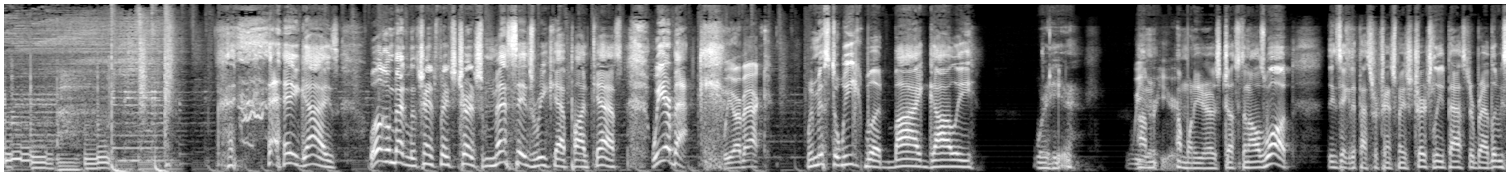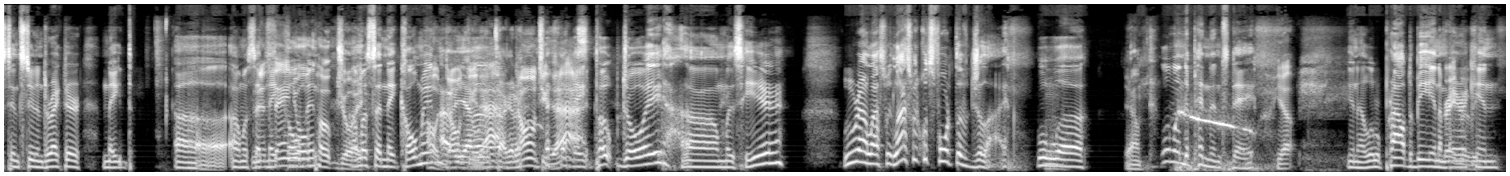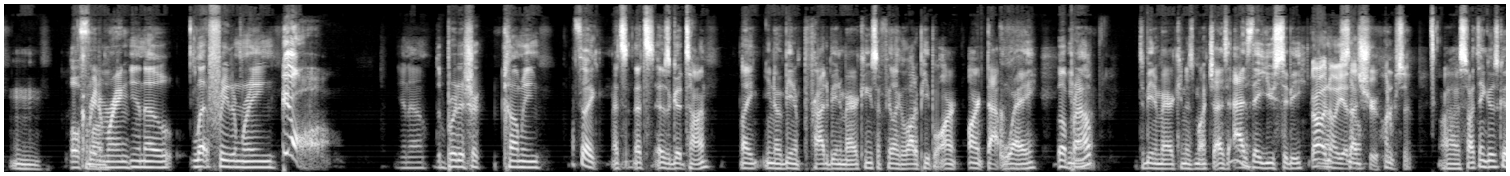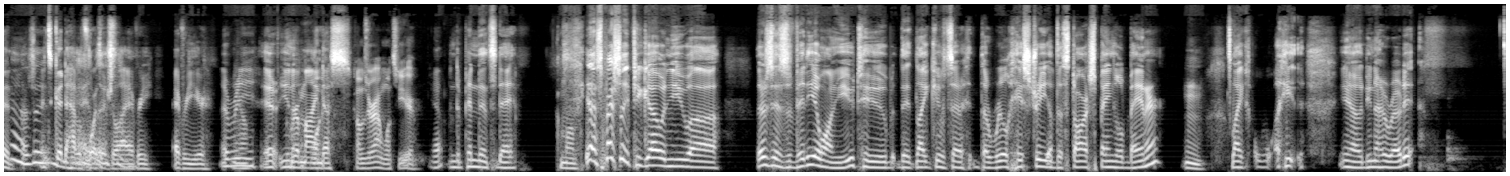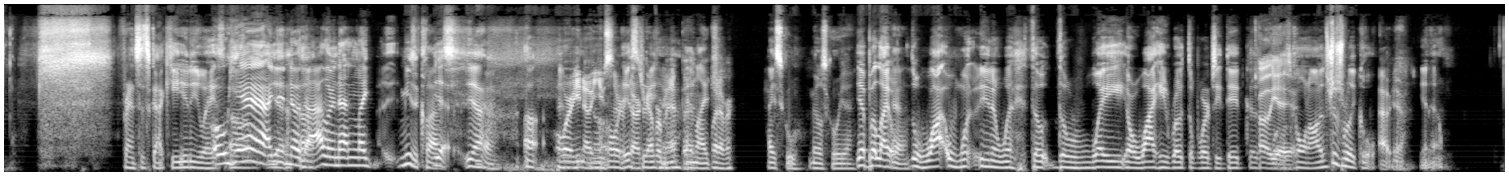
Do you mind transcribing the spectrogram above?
hey guys, welcome back to the Transformation Church Message Recap Podcast. We are back. We are back. We missed a week, but by golly, we're here. We I'm, are here. I'm one of your hosts, Justin Oswald, the executive pastor of Transformation Church, lead pastor Brad Livingston, student director Nate. Uh, I almost said Nate Coleman. Popejoy. I almost said Nate Coleman. oh, don't yeah, do that. Don't do that. Nate Popejoy um, is here. We were out last week. Last week was Fourth of July. Little uh, Yeah. little Independence Day. yep. You know, a little proud to be an Great. American. Mm. Little Come freedom on. ring. You know, let freedom ring. Yeah. You know, the British are coming. I feel like that's that's it was a good time. Like you know, being proud to be an American. Because I feel like a lot of people aren't aren't that way. Well, proud. know, to be an American as much as as they used to be. Oh know, no, yeah, so, that's true. Hundred percent. Uh, so I think it was good. Yeah, it's, a- It's good to have yeah, a Fourth of July every every year. every you er, you know, Remind us. Comes around once a year. Independence Day. Come on. Yeah, especially if you go and you uh there's this video on YouTube that like gives a, the real history of the Star Spangled Banner. Mm. Like he, you know, do you know who wrote it? Francis Scott Key. Anyways. Oh um, yeah, I didn't know uh, that. I learned that in like music class. yeah. Uh, Or, you know, and- use or our history, government, yeah. but And, like- whatever. High school, middle school. Yeah. Yeah, but like Yeah. the why, wh- you know, when the the way or why he wrote the words he did because Oh, what yeah, was yeah. going on. It's just really cool, Oh Yeah. you know.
